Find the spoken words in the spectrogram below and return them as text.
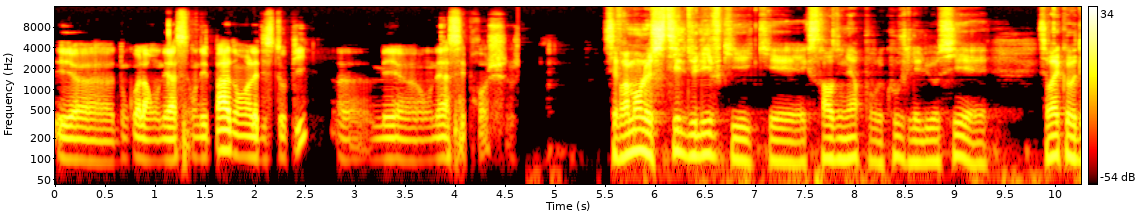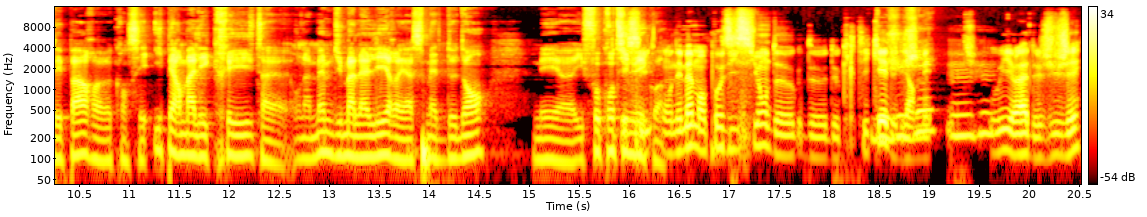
et euh, donc voilà, on n'est pas dans la dystopie, euh, mais on est assez proche. C'est vraiment le style du livre qui, est extraordinaire pour le coup. Je l'ai lu aussi et c'est vrai qu'au départ, quand c'est hyper mal écrit, on a même du mal à lire et à se mettre dedans mais il faut continuer. quoi. On est même en position de, de, critiquer, de, dire, mais, mhm. oui, voilà, de juger,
